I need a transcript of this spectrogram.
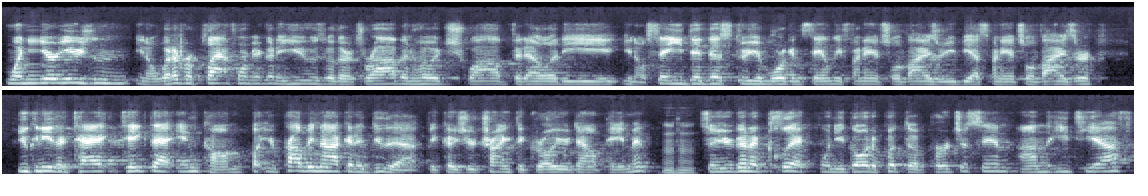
When you're using, you know, whatever platform you're going to use, whether it's Robinhood, Schwab, Fidelity, you know, say you did this through your Morgan Stanley financial advisor, UBS financial advisor, you can either ta- take that income, but you're probably not going to do that because you're trying to grow your down payment. Mm-hmm. So you're going to click when you go to put the purchase in on the ETF.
